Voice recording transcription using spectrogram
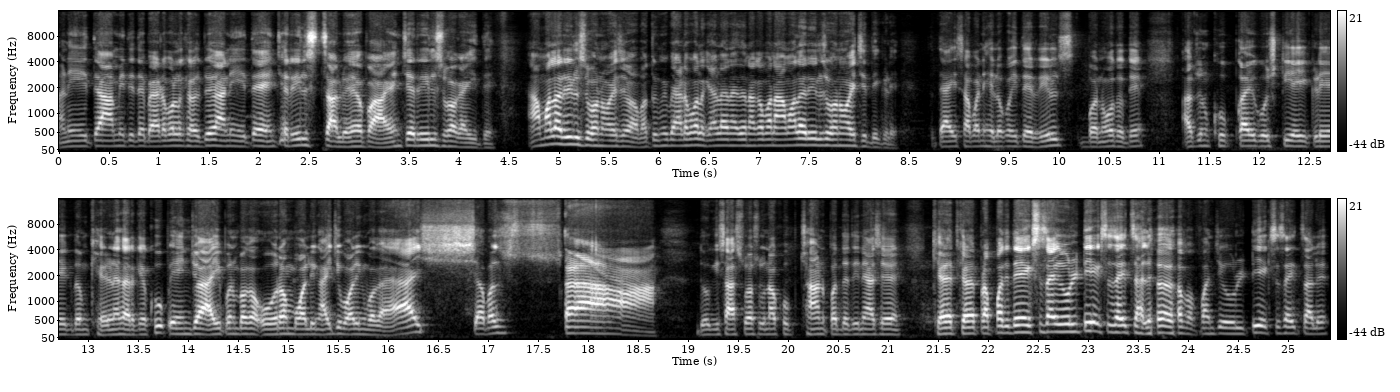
आणि इथे आम्ही तिथे बॅट बॉल खेळतोय आणि इथे यांचे रील्स चालू आहे. पहा यांचे रील्स बघा इथे. आम्हाला रील्स बनवायचे बाबा. तुम्ही बॅट बॉल खेळायला नाही तर नका पण आम्हाला रील्स बनवायचे तिकडे. त्या हिशोबाने हे लोक इथे रील्स बनवत होते. अजून खूप काही गोष्टी आहे इकडे. एकदम खेळण्यासारख्या खूप एन्जॉय आई पण बघा ओरम बॉलिंग आईची बॉलिंग बघा. आय शबस. दोघी सासवा सुना खूप छान पद्धतीने असे खेळत खेळत पप्पा तिथे एक्सरसाइज उलटी एक्सरसाइज चालू आहे. पप्पांची उलटी एक्सरसाइज चालू आहे.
